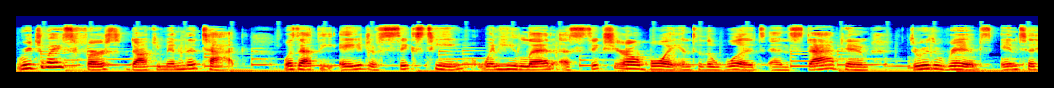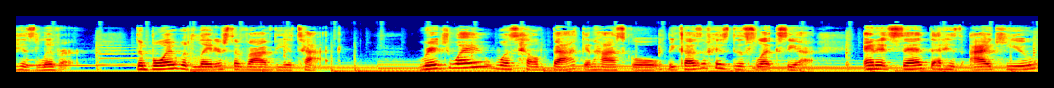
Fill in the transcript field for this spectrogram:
Ridgway's first documented attack was at the age of 16 when he led a six year old boy into the woods and stabbed him through the ribs into his liver. The boy would later survive the attack. Ridgway was held back in high school because of his dyslexia, and it said that his IQ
